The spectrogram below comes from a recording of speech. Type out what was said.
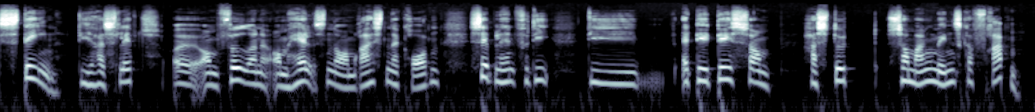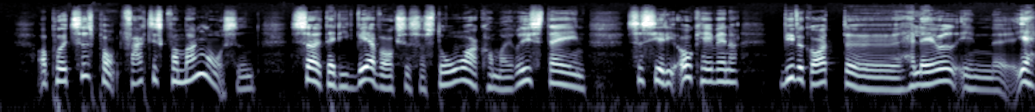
sten, de har slæbt øh, om fødderne, om halsen og om resten af kroppen, simpelthen fordi, de, at det er det, som har stødt så mange mennesker fra dem. Og på et tidspunkt, faktisk for mange år siden, så da de er ved at vokse så store og kommer i rigsdagen, så siger de, okay venner, vi vil godt øh, have lavet en, øh, ja,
